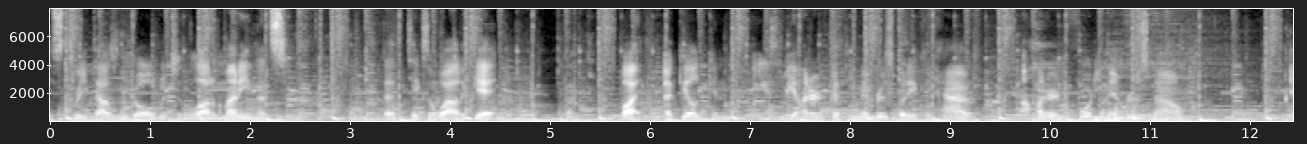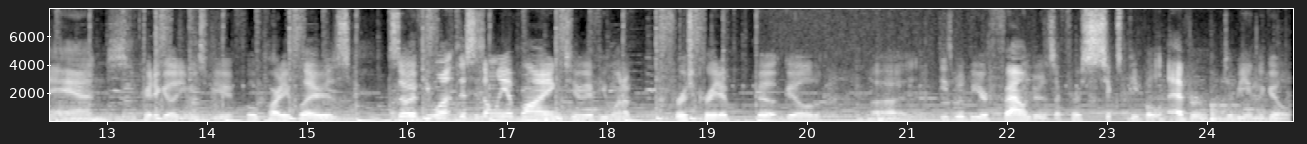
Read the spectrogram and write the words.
is 3,000 gold, which is a lot of money, and that's that takes a while to get. But a guild can used to be 150 members, but it can have 140 members now. And create a guild, you must be a full party players. So if you want, this is only applying to if you want to first create a guild. Uh, these would be your founders, the first six people ever to be in the guild.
